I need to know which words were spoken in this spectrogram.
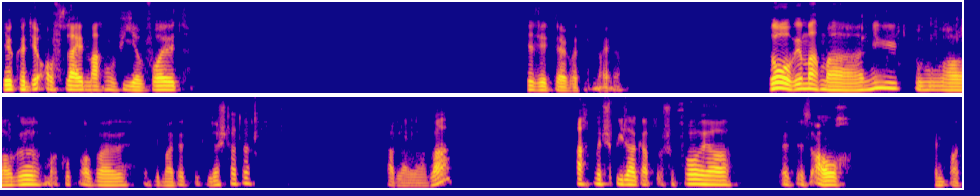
Hier könnt ihr offline machen, wie ihr wollt. Ihr seht ja, was ich meine. So, wir machen mal Nidhogge. Mal gucken, ob das hier gelöscht hatte. Bla bla bla bla. 8 Mitspieler gab's auch schon vorher. Das ist auch kennt man.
